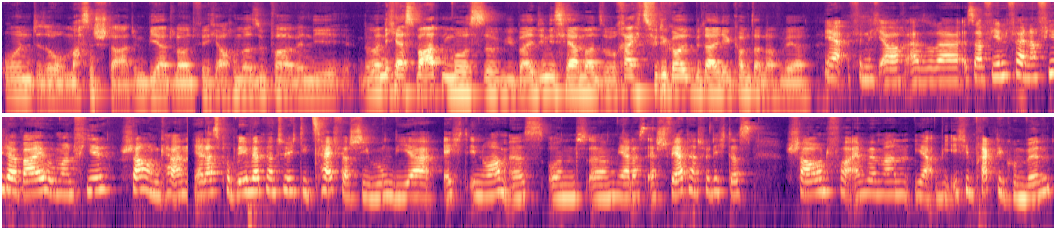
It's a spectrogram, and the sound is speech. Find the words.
Und so Massenstart im Biathlon finde ich auch immer super, wenn die, wenn man nicht erst warten muss, so wie bei Denis Hermann, so reicht's für die Goldmedaille, kommt dann noch wer. Ja, finde ich auch. Also da ist auf jeden Fall noch viel dabei, wo man viel schauen kann. Ja, das Problem bleibt natürlich die Zeitverschiebung, die ja echt enorm ist. Und ähm, ja, das erschwert natürlich das Schauen, vor allem wenn man, ja, wie ich im Praktikum bin.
